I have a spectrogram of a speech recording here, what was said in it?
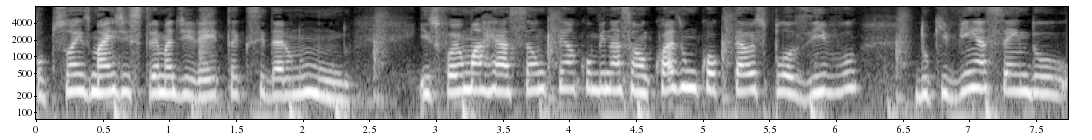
opções mais de extrema direita que se deram no mundo. Isso foi uma reação que tem uma combinação, quase um coquetel explosivo do que vinha sendo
